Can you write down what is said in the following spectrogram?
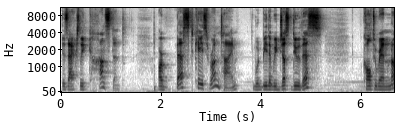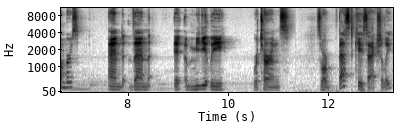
is actually constant. Our best case runtime would be that we just do this, call to random numbers, and then it immediately returns. So our best case actually,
